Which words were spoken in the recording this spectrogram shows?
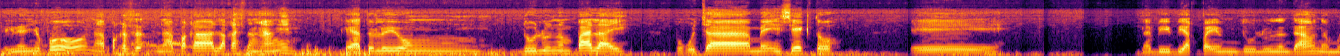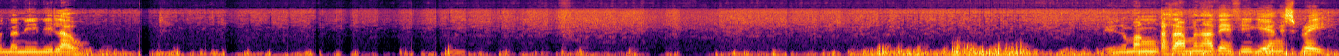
Tingnan nyo po oh, napaka, napakalakas ng hangin. Kaya tuloy yung dulo ng palay bukod sa may insekto eh nabibiyak pa yung dulo ng dahon na naninilaw. Yun namang kasama natin. Sige ang spray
